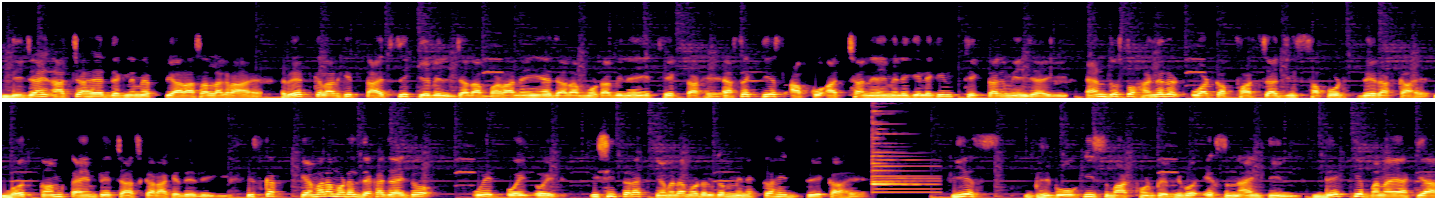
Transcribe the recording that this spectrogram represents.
डिज़ाइन अच्छा है, देखने में प्यारा सा लग रहा है। रेड कलर की टाइप सी केबल ज़्यादा बड़ा नहीं है, ज़्यादा मोटा भी नहीं, ठीक ठाक है। ऐसे केस आपको अच्छा नहीं मिलेगी, लेकिन ठीक ठाक मिल जाएगी। एंड दोस्तों 100 वाट का फास्ट चार्जिंग सपोर्ट दे रखा है। बहुत कम टाइम पे चार्ज करा के दे देगी। इसका कैमरा मॉडल देखा जाए तो वेट वेट वेट इसी तरह कैमरा मॉडल का मैंने कहीं देखा है। यस वीवो की स्मार्टफ़ोन पे वीवो X19 देख के बनाया क्या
